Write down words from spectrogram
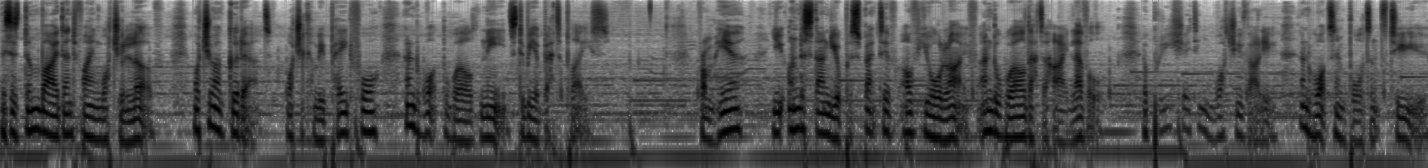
This is done by identifying what you love, what you are good at, what you can be paid for, and what the world needs to be a better place. From here, you understand your perspective of your life and the world at a high level, appreciating what you value and what's important to you.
